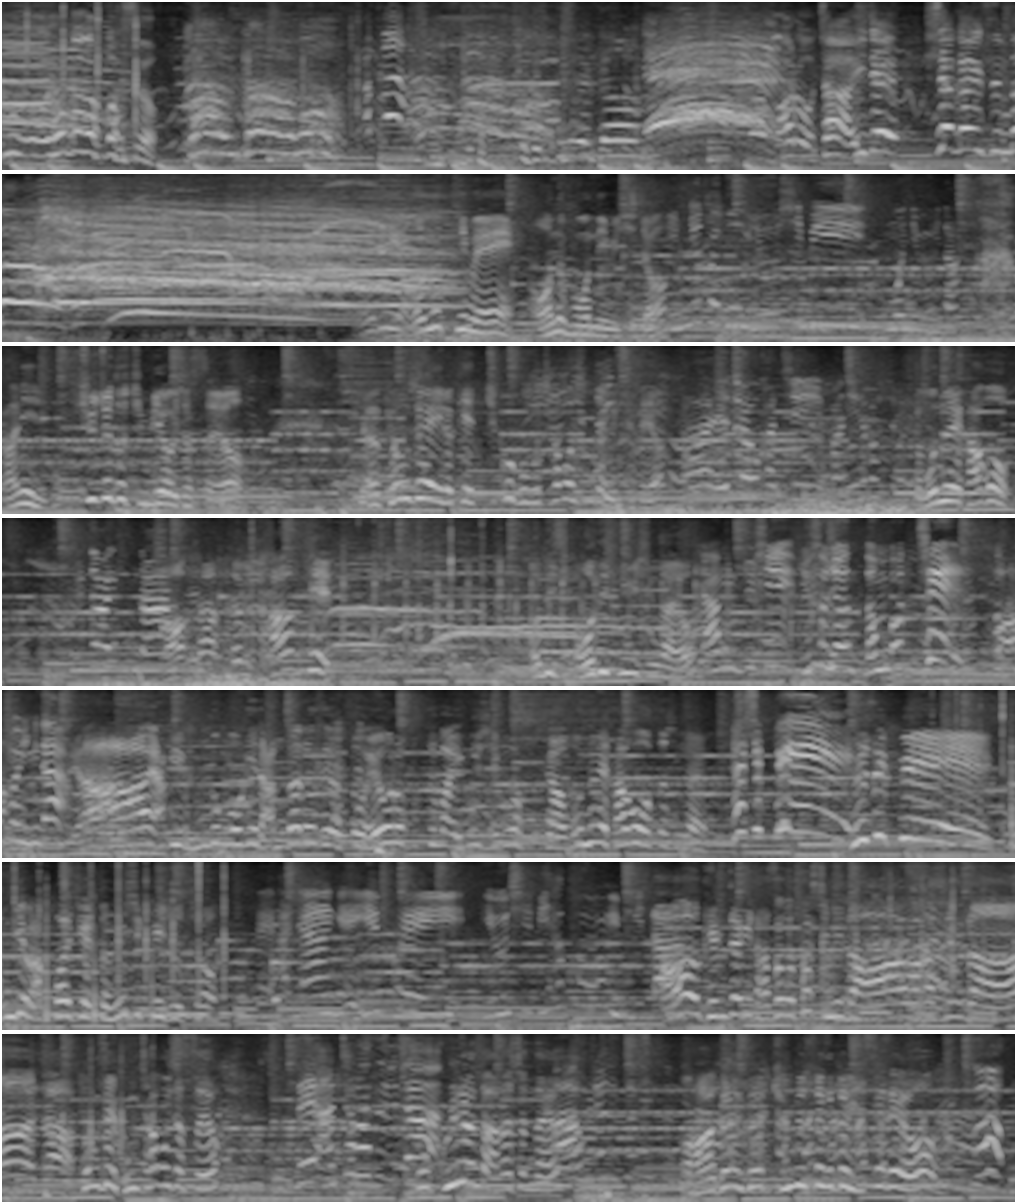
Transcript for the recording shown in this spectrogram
어, 현금 갖고 왔어요. 방상호! 아빠! 준비됐어? 네! 바로 자 이제 시작하겠습니다. 어디 어느 팀의 어느 부모님이시죠? 인류사고 U12 부모님입니다. 아니 슈즈도 준비해 오셨어요. 야, 평소에 이렇게 축구 공을 차보신 적 있으세요? 아, 애들하고 같이 많이 해봤어요. 오늘의 각오. 1등 하겠습니다. 아, 자, 그럼 다음 팀 어디 어디 팀이신가요? 양주시 유소년 넘버 7 서프보입니다. 야, 약간 운동복이 남다르세요. 또 에어로프트 막 입으시고. 자, 오늘의 각오 어떠신가요? 회식비! 회식비! 공개 막바지에 또 회식비 좋죠. 네, 안녕 AFA U12 학부모입니다. 아, 굉장히 다소곳하십니다. 아, 반갑습니다. 자, 평소에 공 차보셨어요? 네, 안그 참았습니다. 훈련도 안 하셨나요? 아, 훈련을 좀 아, 그럼 그 준비성이 또 있으세요.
